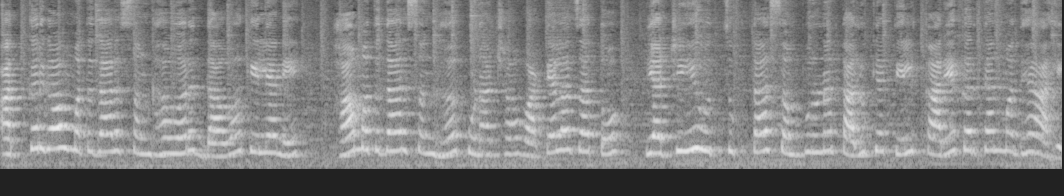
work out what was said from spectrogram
आतकरगाव मतदारसंघावर दावा केल्याने हा मतदारसंघ कुणाच्या वाट्याला जातो याचीही उत्सुकता संपूर्ण तालुक्यातील कार्यकर्त्यांमध्ये आहे.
